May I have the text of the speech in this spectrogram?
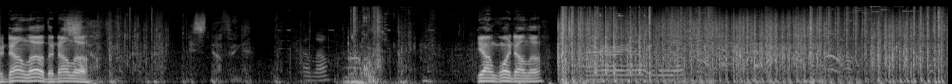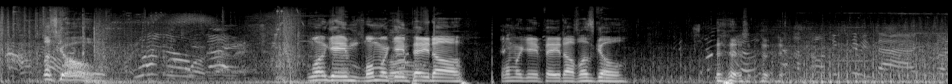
They're down low. They're down low. It's nothing. Hello. Yeah, I'm going down low. Let's go. Wow, nice. One game. One more game paid off. One more game paid off. Let's go. oh, thanks for giving me back. You got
